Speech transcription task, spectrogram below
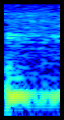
何?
